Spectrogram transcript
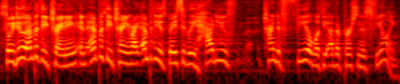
so we do empathy training, and empathy training, right? Empathy is basically how do you, trying to feel what the other person is feeling.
